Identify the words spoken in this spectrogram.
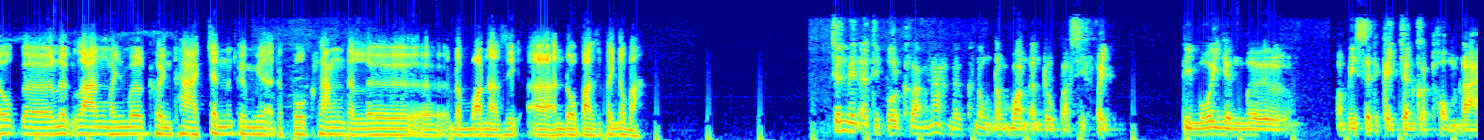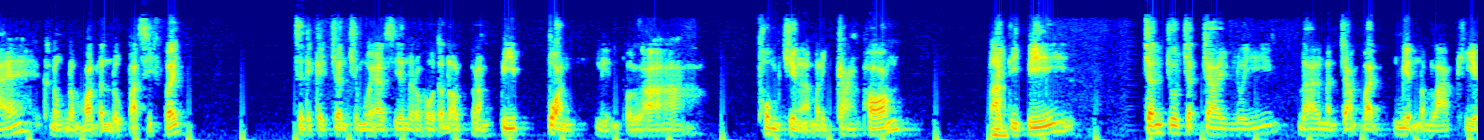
លោកលើកឡើងមិញមើលឃើញថាចិនគឺមានឥទ្ធិពលខ្លាំងទៅលើតំបន់អាស៊ីឥណ្ឌូប៉ាស៊ីហ្វិកនោះបាទចិនមានឥទ្ធិពលខ្លាំងណាស់នៅក្នុងតំបន់ឥណ្ឌូប៉ាស៊ីហ្វិកទី1យើងមើលអំពីសេដ្ឋកិច្ចចិនក៏ធំដែរក្នុងតំបន់ឥណ្ឌូប៉ាស៊ីហ្វិកសេដ្ឋកិច្ចចិនជាមួយអាស៊ានរហូតដល់7000លានដុល្លារ ធំជាងអាមេរិកកាំងផងហើយទី2ចិនចូលចិត្តចាយលុយដែលមិនចាំបាច់មានដំណាភាព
